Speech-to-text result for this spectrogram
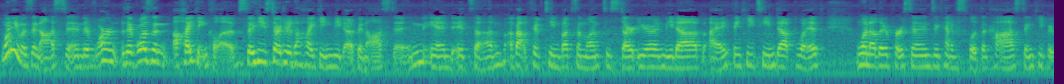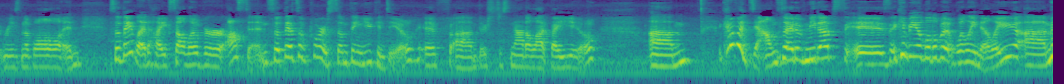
when he was in Austin, there weren't there wasn't a hiking club, so he started a hiking meetup in Austin, and it's um, about 15 bucks a month to start your own meetup. I think he teamed up with one other person to kind of split the cost and keep it reasonable and so they led hikes all over Austin. So that's, of course, something you can do if um, there's just not a lot by you. Um, kind of a downside of meetups is it can be a little bit willy nilly. Um,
